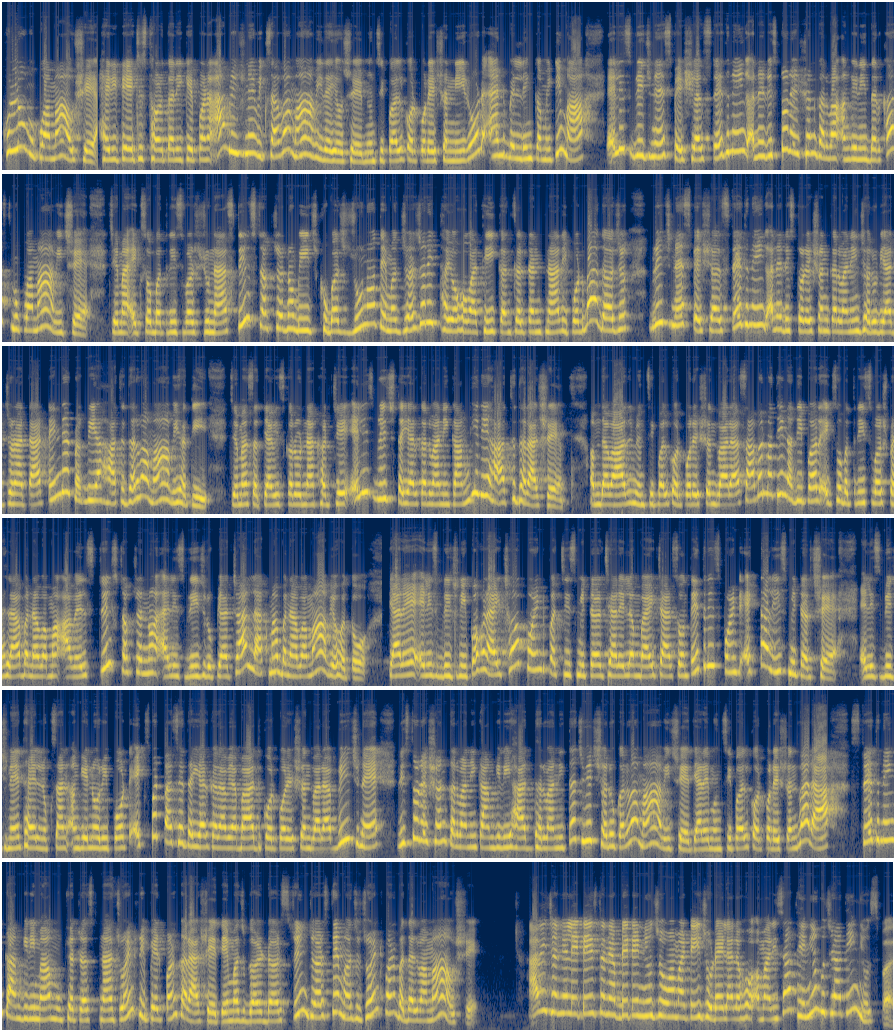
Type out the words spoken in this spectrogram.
ખુલ્લો મૂકવામાં આવશે. હેરિટેજ સ્થળ તરીકે પણ આ બ્રિજને વિકસાવવામાં આવી રહ્યો છે. મ્યુનિસિપલ કોર્પોરેશનની રોડ એન્ડ બિલ્ડિંગ કમિટીમાં એલિસ બ્રિજને સ્પેશિયલ સ્ટ્રેથનિંગ અને રિસ્ટોરેશન કરવા અંગેની દરખાસ્ત મૂકવામાં આવી છે. જેમાં એકસો બત્રીસ વર્ષ જૂના સ્ટીલ સ્ટ્રક્ચરનો બીજ ખૂબ જ જૂનો તેમજ જર્જરિત થયો હોવાથી કન્સલ્ટન્ટના રિપોર્ટ બાદ જ બ્રિજને સ્પેશિયલ સ્ટ્રેથનિંગ અને રિસ્ટોરેશન કરવાની જરૂરિયાત જણાતા ટેન્ડર પ્રક્રિયા હાથ ધરવામાં આવી હતી. જેમાં સત્યાવીસ કરોડના ખર્ચે એલિસ બ્રિજ તૈયાર કરવાની કામગીરી હાથ ધરાશે. અમદાવાદ મ્યુનિસિપલ કોર્પોરેશન દ્વારા સાબરમતી નદી પર એકસો બત્રીસ વર્ષ પહેલા બનાવવામાં આવેલ સ્ટીલ સ્ટ્રક્ચરનો એલિસ બ્રિજ રૂપિયા ચાર લાખમાં બનાવવામાં આવ્યો હતો. ત્યારે એલિસ બ્રિજની પહોળાઈ છ પોઈન્ટ પચીસ મીટર, જ્યારે લંબાઈ ચારસો તેત્રીસ પોઈન્ટ એકતાલીસ મીટર છે. એલિસ બ્રિજને થયેલ નુકસાન અંગેનો રિપોર્ટ એક્સપર્ટ પાસે તૈયાર કરાવ્યા બાદ કોર્પોરેશન દ્વારા બ્રિજને રિસ્ટોરેશન કરવાની કામગીરી હાથ ધરવાની તજવીજ શરૂ કરવામાં આવી છે. ત્યારે મ્યુનિસિપલ કોર્પોરેશન દ્વારા સ્ટ્રેથનિંગ કામગીરીમાં મુખ્ય ટ્રસ્ટના જોઈન્ટ રિપેર પણ કરાશે, તેમજ ગર્ડર, સ્ટ્રિંજર્સ તેમજ જોઈન્ટ પણ બદલવામાં આવશે. આવી જ લેટેસ્ટ અને અપડેટેડ ન્યૂઝ જોવા માટે જોડાયેલા રહો અમારી સાથે ન્યૂ ગુજરાતી ન્યૂઝ પર.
